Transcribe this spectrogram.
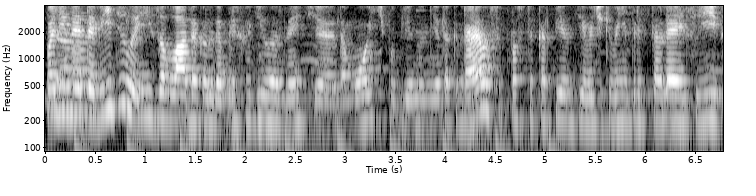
Полина Да. это видела, и из-за Влада, когда приходила, знаете, домой, типа, блин, он мне так нравился, просто капец, девочки, вы не представляете. И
